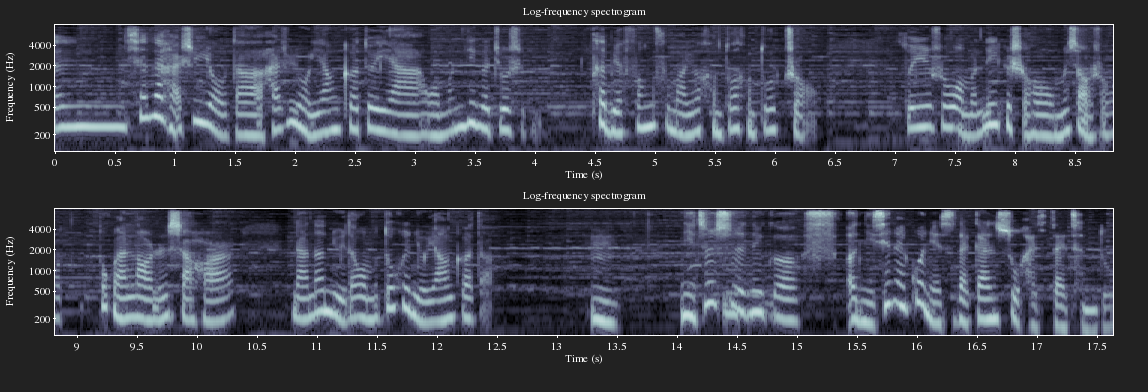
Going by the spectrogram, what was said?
嗯，现在还是有的，还是有秧歌队呀，我们那个就是特别丰富嘛，有很多很多种。所以说，我们那个时候，我们小时候，不管老人小孩，男的女的，我们都会扭秧歌的。嗯，你这是那个，呃，你现在过年是在甘肃还是在成都？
